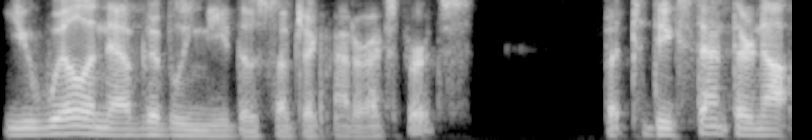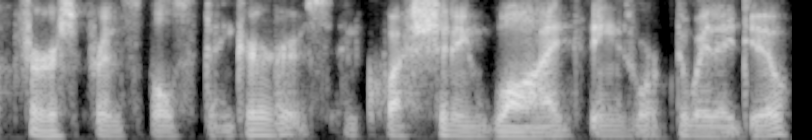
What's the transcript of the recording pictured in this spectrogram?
You will inevitably need those subject matter experts. But to the extent they're not first principles thinkers and questioning why things work the way they do,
